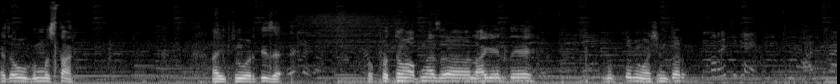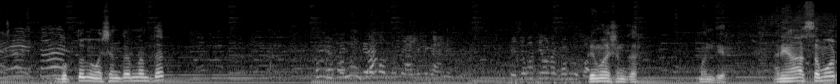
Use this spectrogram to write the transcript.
याचा उगमस्थान. हा इथून वरतीच आहे. प्रथम आपणास लागेल ते गुप्त भीमाशंकर. गुप्त भीमाशंकर नंतर. भीमाशंकर मंदिर. आणि हा समोर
